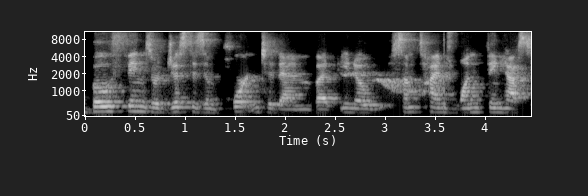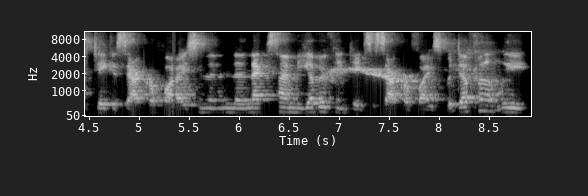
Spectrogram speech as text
both things are just as important to them. But you know, sometimes one thing has to take a sacrifice, and then the next time the other thing takes a sacrifice. But definitely,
